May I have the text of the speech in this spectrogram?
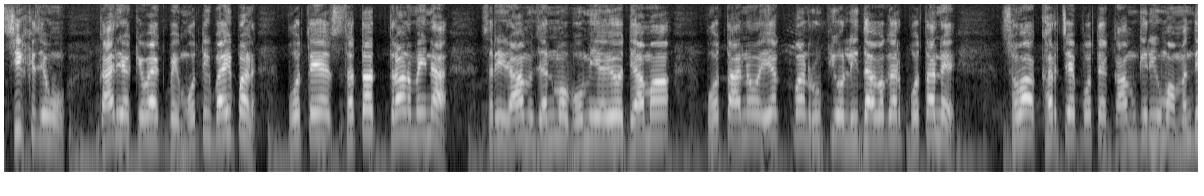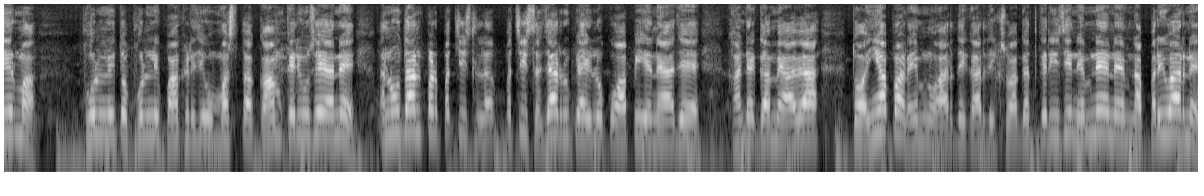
શીખ જેવું કાર્ય કહેવાય કે ભાઈ મોતીભાઈ પણ પોતે સતત ત્રણ મહિના શ્રી રામ જન્મભૂમિ અયોધ્યામાં પોતાનો એક પણ રૂપિયો લીધા વગર પોતાને સ્વ ખર્ચે પોતે કામગીરીમાં મંદિરમાં ફૂલની તો ફૂલની પાંખડી જેવું મસ્ત કામ કર્યું છે અને અનુદાન પણ પચીસ પચીસ હજાર રૂપિયા એ લોકો આપી અને આજે ખાંડે ગામે આવ્યા. તો અહીંયા પણ એમનું હાર્દિક હાર્દિક સ્વાગત કરીએ છીએ અને એમને અને એમના પરિવારને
